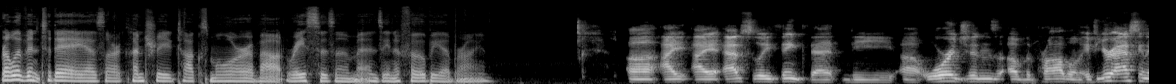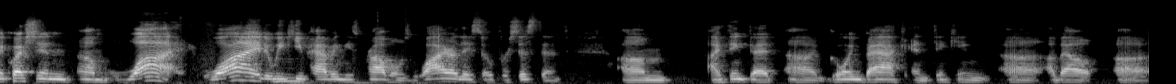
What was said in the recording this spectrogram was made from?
Relevant today as our country talks more about racism and xenophobia, Brian. Uh, I, I, absolutely think that the uh, origins of the problem, if you're asking the question, um, why? Why do we mm. keep having these problems? Why are they so persistent? Um, I think that uh, going back and thinking uh, about uh,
